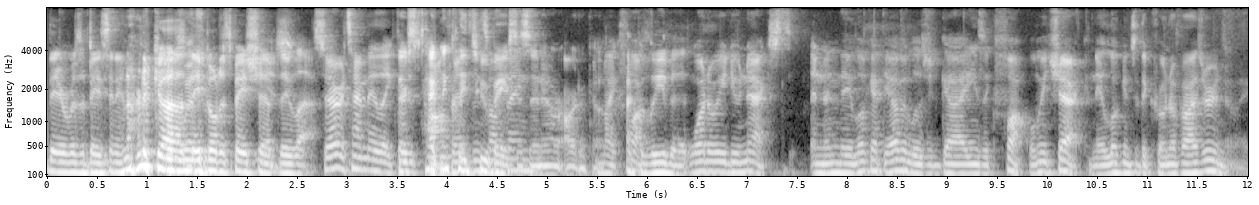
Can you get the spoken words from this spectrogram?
there was a base in Antarctica. With- they built a spaceship. yes. They left. So every time they like, there's lose technically confidence two in bases in antarctica I'm like, I believe it. what do we do next? And then they look at the other lizard guy, and he's like, fuck, let me check. And they look into the chronovisor, and they're like,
